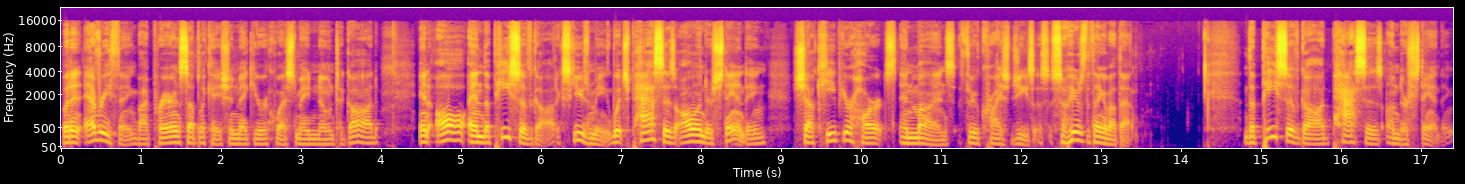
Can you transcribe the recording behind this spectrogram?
but in everything, by prayer and supplication, make your request made known to God. And all and the peace of God, excuse me, which passes all understanding, shall keep your hearts and minds through Christ Jesus. So here's the thing about that. The peace of God passes understanding.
